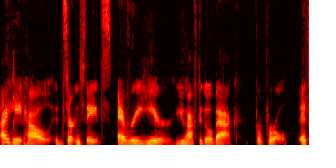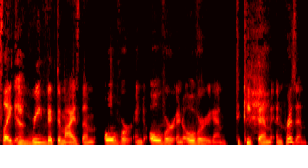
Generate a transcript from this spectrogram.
I hate how in certain states every year you have to go back for parole. It's like yeah. you re-victimize them over and over and over again to keep them in prison.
